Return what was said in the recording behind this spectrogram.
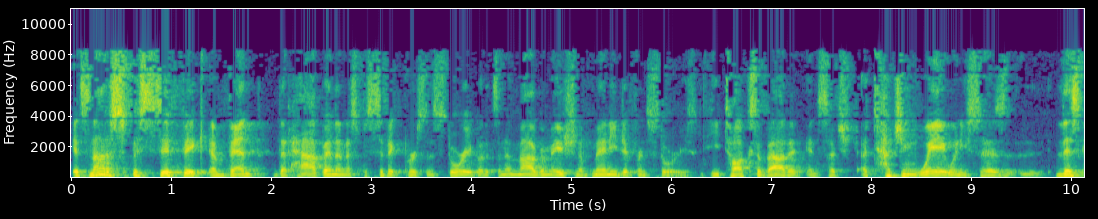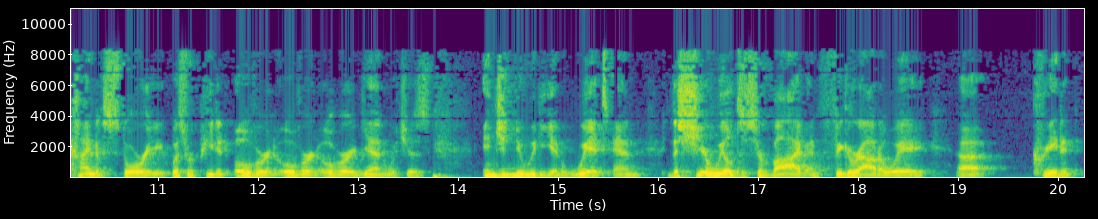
it's not a specific event that happened and a specific person's story, but it's an amalgamation of many different stories. He talks about it in such a touching way when he says this kind of story was repeated over and over and over again, which is ingenuity and wit and the sheer will to survive and figure out a way. Uh, created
